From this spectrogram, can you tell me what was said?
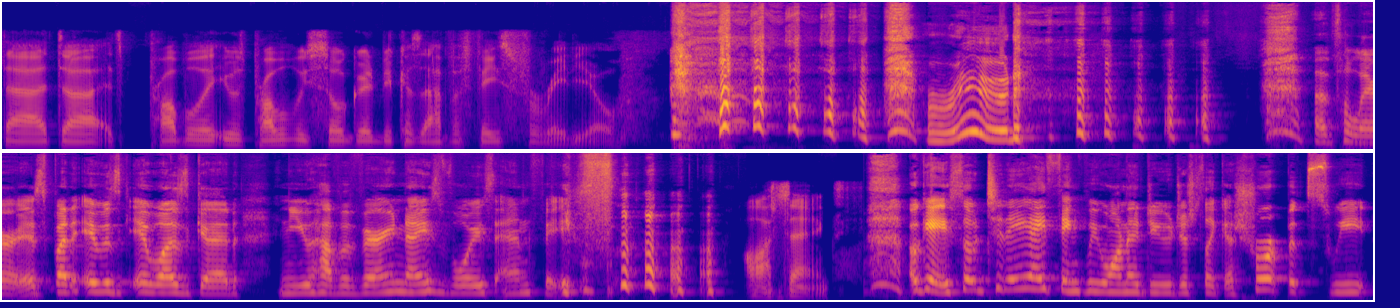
that uh, it's probably it was probably so good because I have a face for radio. Rude. That's hilarious, but it was it was good, and you have a very nice voice and face. Aw, thanks. Okay, so today I think we want to do just like a short but sweet.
